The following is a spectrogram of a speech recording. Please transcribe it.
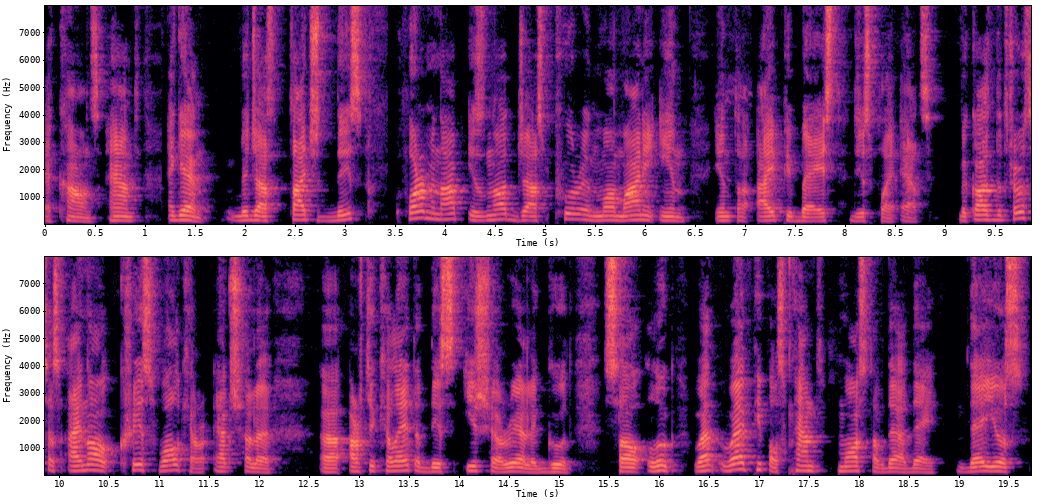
accounts. And again, we just touched this. Warming up is not just pouring more money in into IP based display ads. Because the truth is, I know Chris Walker actually uh, articulated this issue really good. So look, when, where people spend most of their day, they use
